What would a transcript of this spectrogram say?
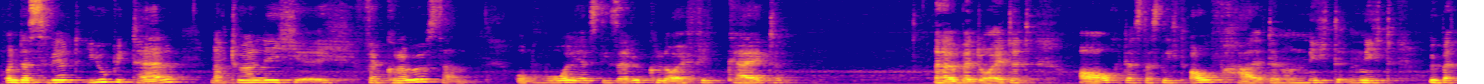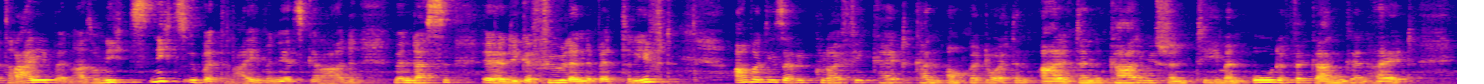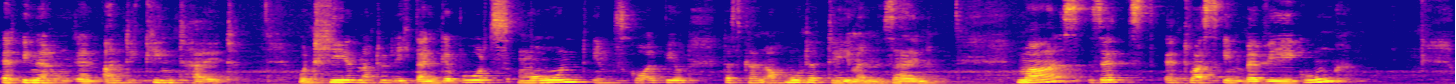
Und das wird Jupiter natürlich äh, vergrößern obwohl jetzt diese Rückläufigkeit äh, bedeutet auch, dass das nicht aufhalten und nicht, nicht übertreiben, also nichts, nichts übertreiben jetzt gerade, wenn das äh, die Gefühle betrifft. Aber diese Rückläufigkeit kann auch bedeuten alten karmischen Themen oder Vergangenheit, Erinnerungen an die Kindheit. Und hier natürlich dein Geburtsmond im Skorpion, das kann auch Mutterthemen sein. Mars setzt etwas in Bewegung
